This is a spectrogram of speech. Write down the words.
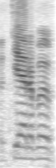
અત્યારે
